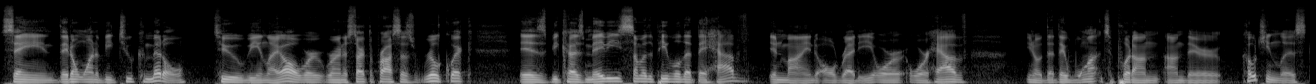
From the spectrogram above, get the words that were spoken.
saying they don't want to be too committal to being like, oh, we're, we're going to start the process real quick is because maybe some of the people that they have in mind already or, or have, you know, that they want to put on, on their coaching list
